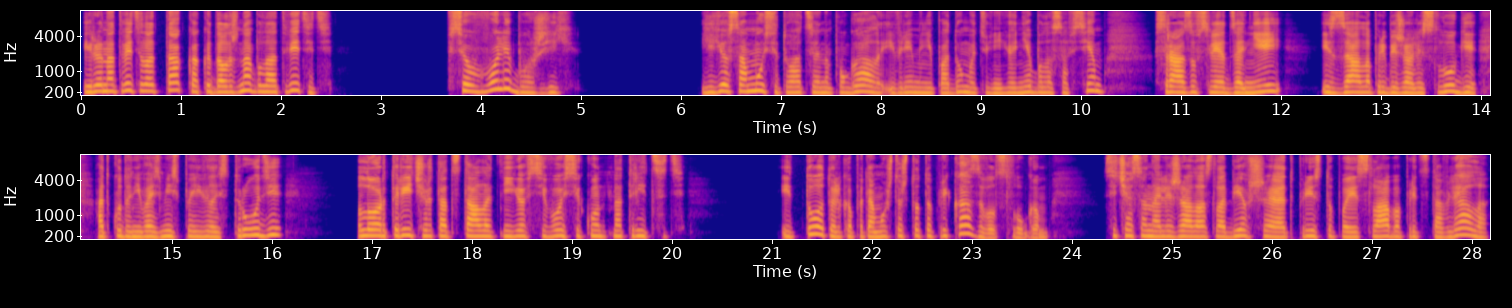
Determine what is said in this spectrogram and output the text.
Ирина ответила так, как и должна была ответить. Все в воле Божьей. Ее саму ситуация напугала, и времени подумать у нее не было совсем. Сразу вслед за ней из зала прибежали слуги, откуда ни возьмись появилась Труди. Лорд Ричард отстал от нее всего секунд на тридцать. И то только потому, что что-то приказывал слугам. Сейчас она лежала ослабевшая от приступа и слабо представляла,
